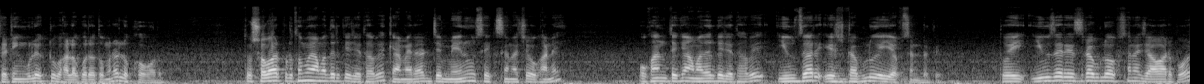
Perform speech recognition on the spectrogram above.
সেটিংগুলো একটু ভালো করে তোমরা লক্ষ্য করো। তো সবার প্রথমে আমাদেরকে যেতে হবে ক্যামেরার যে মেনু সেকশন আছে ওখানে, ওখান থেকে আমাদেরকে যেতে হবে ইউজার এসডাব্লিউ এই অপশানটাতে তো এই ইউজার এসডাব্লিউ অপশানে যাওয়ার পর,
